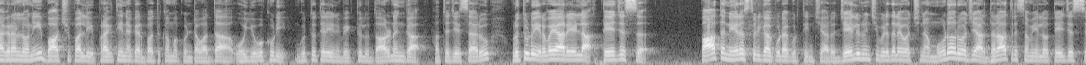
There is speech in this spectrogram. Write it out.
నగరంలోని బాచుపల్లి ప్రగతినగర్ బతుకమ్మ కుంట వద్ద ఓ యువకుడి గుర్తు తెలియని వ్యక్తులు దారుణంగా హత్య చేశారు. మృతుడు ఇరవై ఆరేళ్ళ తేజస్ పాత నేరస్తుడిగా కూడా గుర్తించారు. జైలు నుంచి విడుదలై వచ్చిన మూడో రోజే అర్ధరాత్రి సమయంలో తేజస్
